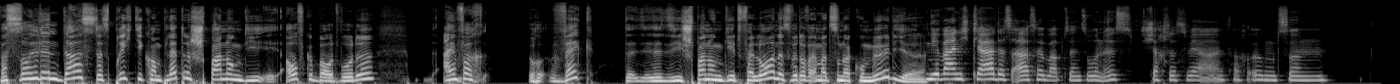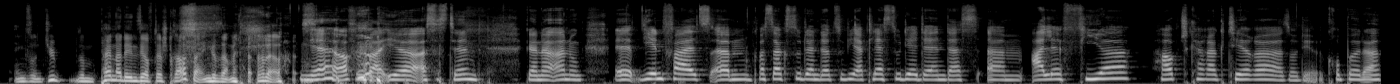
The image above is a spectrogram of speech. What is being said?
Was soll denn das? Das bricht die komplette Spannung, die aufgebaut wurde, einfach weg. Die Spannung geht verloren, es wird auf einmal zu einer Komödie. Mir war nicht klar, dass Arthur überhaupt sein Sohn ist. Ich dachte, das wäre einfach irgend so ein, Irgend so ein Typ, so ein Penner, den sie auf der Straße eingesammelt hat, oder was? ja, offenbar ihr Assistent. Keine Ahnung. Äh, jedenfalls, ähm, was sagst du denn dazu? Wie erklärst du dir denn, dass ähm, alle vier Hauptcharaktere, also die Gruppe da,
